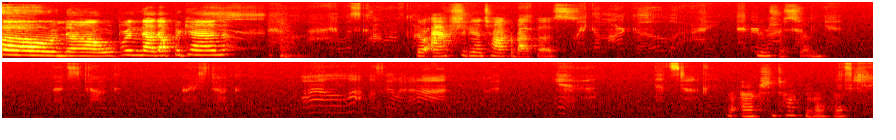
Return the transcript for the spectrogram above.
Oh no, we'll bring that up again. They're actually gonna talk about this. Interesting. They're actually talking about this.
